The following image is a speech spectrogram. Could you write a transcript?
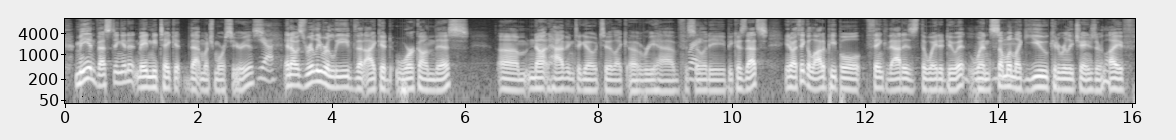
me investing in it made me take it that much more serious. Yeah. And I was really relieved that I could work on this, um, not having to go to like a rehab facility because that's, you know, I think a lot of people think that is the way to do it Mm-hmm. when someone like you could really change their life.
